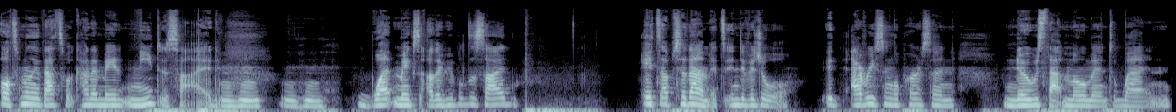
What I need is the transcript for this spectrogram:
ultimately, that's what kind of made me decide. Mm-hmm. Mm-hmm. What makes other people decide? it's up to them. It's individual. It, every single person knows that moment when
